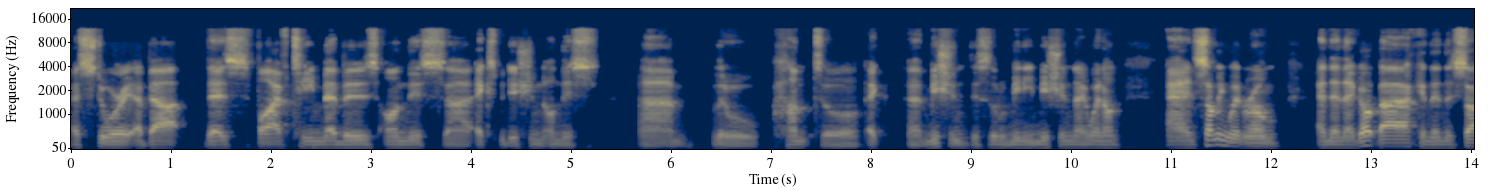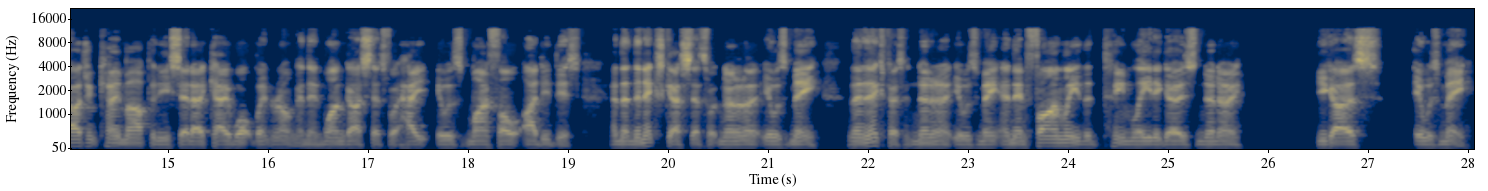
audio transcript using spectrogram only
a story about there's five team members on this uh, expedition, on this um, little hunt or uh, mission, this little mini mission they went on, and something went wrong and then they got back, and then the sergeant came up and he said, Okay, what went wrong? And then one guy steps forward, Hey, it was my fault. I did this. And then the next guy steps forward, No, no, no, it was me. And then the next person, No, no, no, it was me. And then finally the team leader goes, No, no, you guys, it was me.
